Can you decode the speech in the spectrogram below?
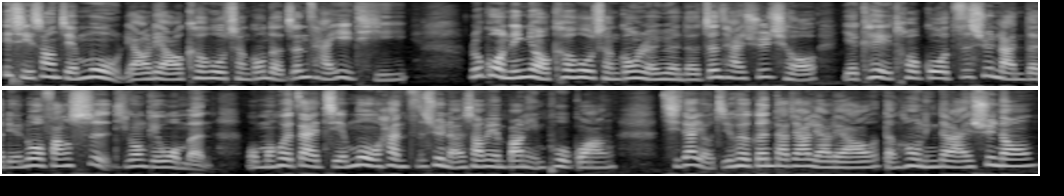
一起上节目聊聊客户成功的征才议题。如果您有客户成功人员的征才需求，也可以透过资讯栏的联络方式提供给我们，我们会在节目和资讯栏上面帮您曝光。期待有机会跟大家聊聊，等候您的来讯哦。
